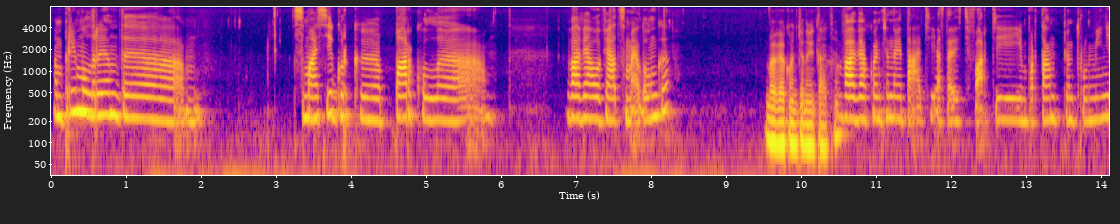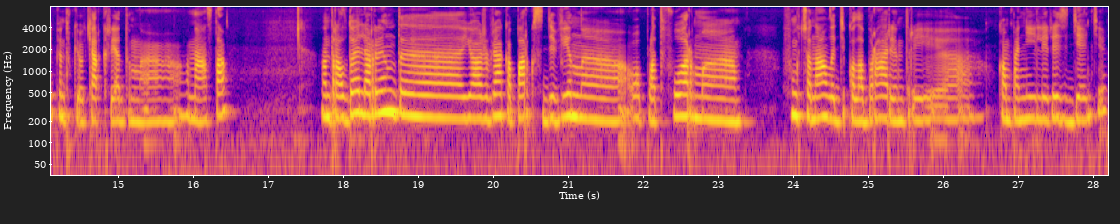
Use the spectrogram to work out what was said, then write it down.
în primul rând, să mă asigur că parcul uh, va avea o viață mai lungă. Va avea continuitate. Va avea continuitate. Asta este foarte important pentru mine, pentru că eu chiar cred în, uh, în asta. Într-al doilea rând, uh, eu aș vrea ca parcul să devină o platformă funcțională de colaborare între companiile rezidente,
